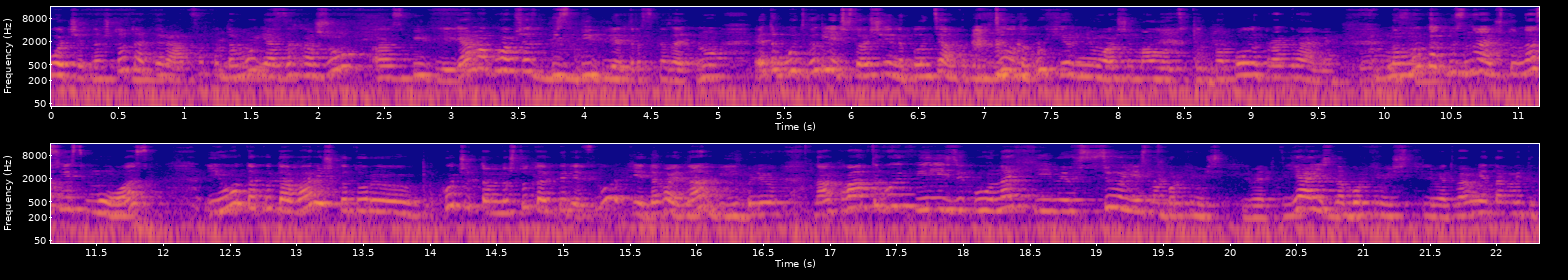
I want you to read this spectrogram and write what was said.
хочет на что-то опираться, потому я захожу э, с Библией. Я могу вам сейчас без Библии это рассказать, но это будет выглядеть, что вообще инопланетянка прилетела, такую херню вообще молоть тут по полной программе. Но мы как бы знаем, что у нас есть мозг, и он такой товарищ, который хочет там на что-то опереться. Ну окей, давай на Библию, на квантовую физику, на химию, все есть набор химических элементов. Я есть набор химических элементов, во мне там этот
